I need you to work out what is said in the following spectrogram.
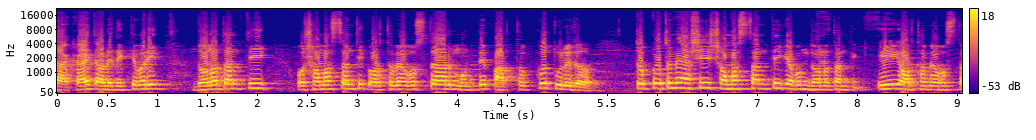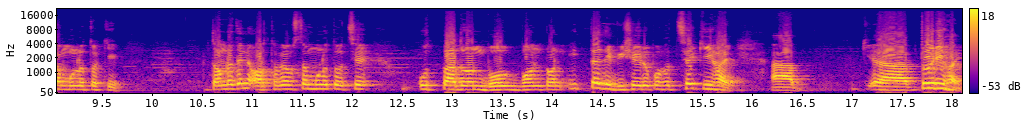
তাকাই, তাহলে দেখতে পারি ধনতান্ত্রিক ও সমাজতান্ত্রিক অর্থব্যবস্থার মধ্যে পার্থক্য তুলে ধরো। তো প্রথমে আসি সমাজতান্ত্রিক এবং ধনতান্ত্রিক। এই অর্থব্যবস্থা মূলত কি? তো আমরা জানি অর্থব্যবস্থা মূলত হচ্ছে উৎপাদন, ভোগ, বন্টন ইত্যাদি বিষয়ের উপর হচ্ছে কি হয় তৈরি হয়।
